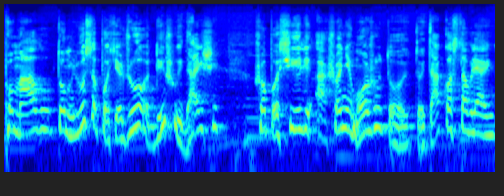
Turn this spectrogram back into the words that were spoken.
Помалу, втомлюся, посиджу, одишу і далі. Що посілі, а що не можу, то, то й так оставляю.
